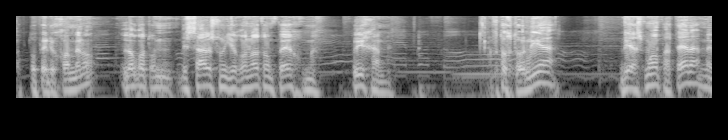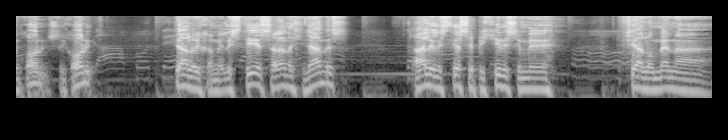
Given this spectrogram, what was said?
από το περιεχόμενο λόγω των δυσάρεστων γεγονότων που έχουμε που είχαμε. Αυτοκτονία βιασμό πατέρα με κόρη, στη κόρη τι άλλο είχαμε, ληστείες 40.000 Άλλη ληστεία σε επιχείρηση με φιαλωμένα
